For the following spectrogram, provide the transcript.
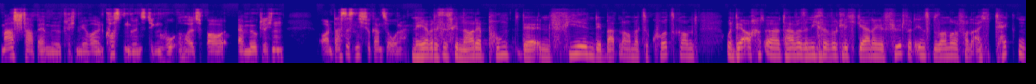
Maßstab ermöglichen. Wir wollen kostengünstigen Holzbau ermöglichen. Und das ist nicht so ganz ohne. Nee, aber das ist genau der Punkt, der in vielen Debatten auch immer zu kurz kommt und der auch äh, teilweise nicht so wirklich gerne geführt wird, insbesondere von Architekten.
